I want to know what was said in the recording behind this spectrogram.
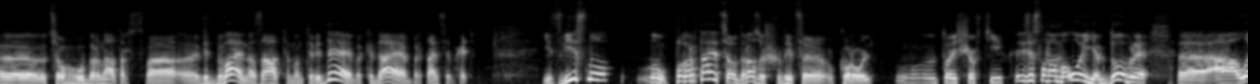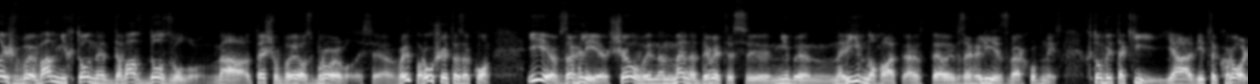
е, цього губернаторства е, відбиває назад Монтевідея, викидає британців геть. І звісно, ну, повертається одразу ж віце-король той, що втік, зі словами Ой, як добре, е, але ж ви, вам ніхто не давав дозволу на те, щоб ви озброювалися. Ви порушуєте закон. І взагалі, що ви на мене дивитесь е, ніби на рівного, а взагалі зверху вниз. Хто ви такий? Я віце-король.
